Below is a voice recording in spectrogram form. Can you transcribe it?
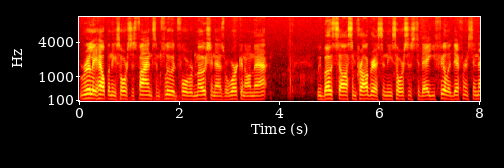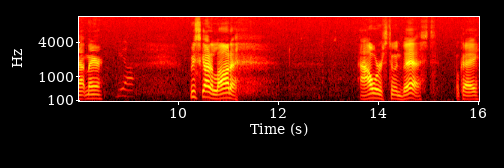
really helping these horses find some fluid forward motion as we're working on that. We both saw some progress in these horses today. You feel a difference in that mare? Yeah. We just got a lot of hours to invest, okay?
